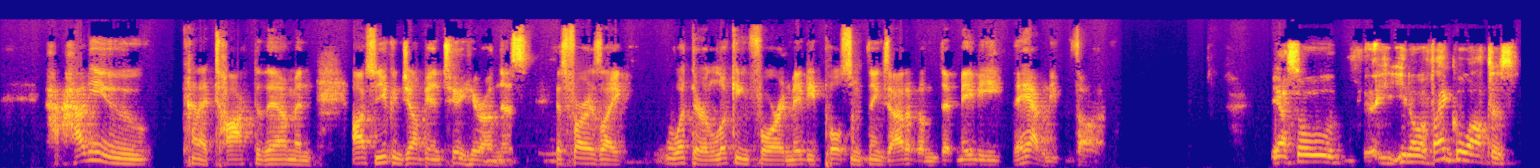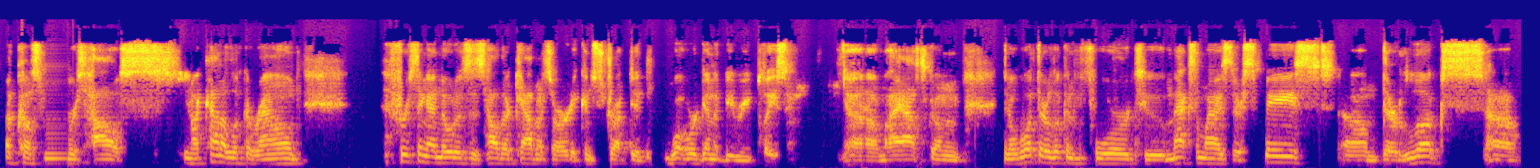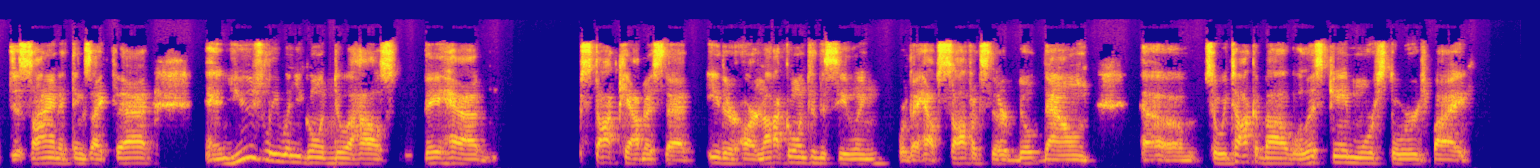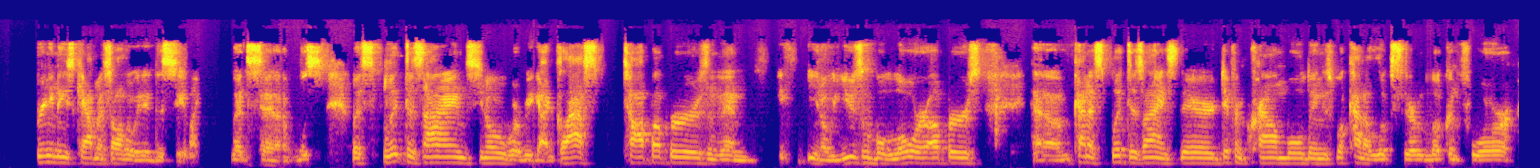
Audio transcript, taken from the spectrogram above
How do you kind of talk to them? And Austin, you can jump in too here on this as far as like what they're looking for and maybe pull some things out of them that maybe they haven't even thought of. Yeah, so you know, if I go out to a customer's house, you know, I kind of look around. First thing I notice is how their cabinets are already constructed, what we're going to be replacing. Um, I ask them, you know, what they're looking for to maximize their space, um, their looks, uh, design, and things like that. And usually, when you go into a house, they have stock cabinets that either are not going to the ceiling or they have soffits that are built down. Um, so we talk about, well, let's gain more storage by bringing these cabinets all the way to the ceiling. Let's uh, let's let's split designs. You know, where we got glass top uppers and then you know usable lower uppers. Um, kind of split designs there, different crown moldings, what kind of looks they're looking for,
